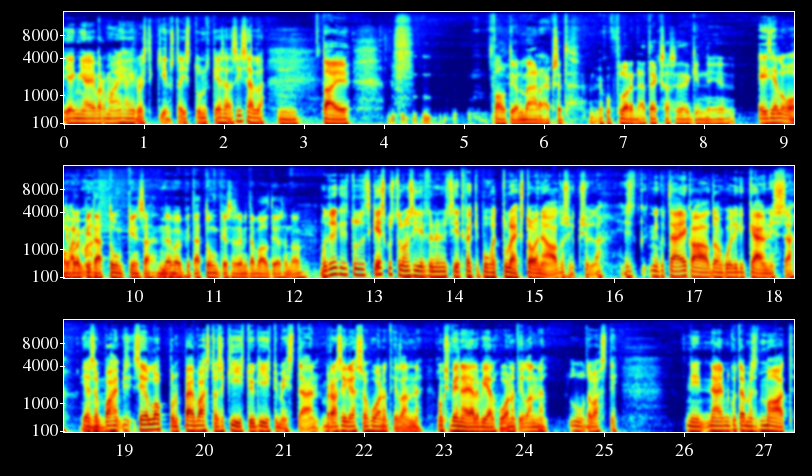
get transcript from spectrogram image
jengiä ei varmaan ihan hirveästi kiinnosta istua nyt kesän sisällä. Mm. Tai valtion määräykset, joku Florida ja Texas jotenkin, niin Ei siellä ole ne voi varmaan. pitää tunkkinsa. Mm. Ne voi pitää tunkkinsa se, mitä valtio sanoo. Mutta jotenkin tuntuu, että keskustelu on siirtynyt nyt siihen, että kaikki puhuu, että tuleeko toinen aalto syksyllä. Ja sitten niin tämä eka aalto on kuitenkin käynnissä. Ja mm. se, on pahin, se ei ole loppunut, päinvastoin se kiihtyy kiihtymistään. Brasiliassa on huono tilanne. Onko Venäjällä vielä huono tilanne? Luultavasti. Niin nämä niin tämmöiset maat,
